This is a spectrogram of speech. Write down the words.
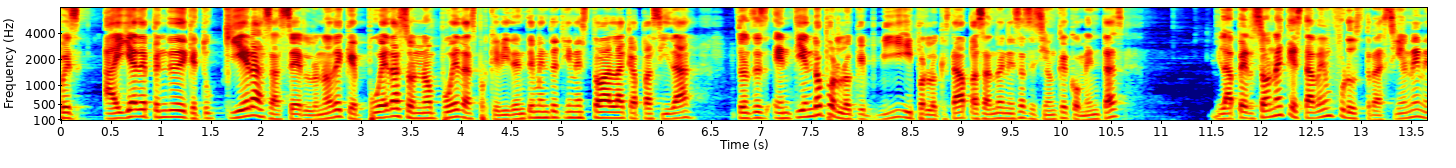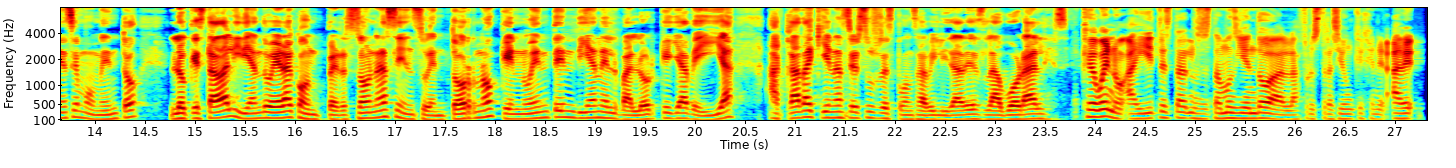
pues ahí ya depende de que tú quieras hacerlo, no de que puedas o no puedas, porque evidentemente tienes toda la capacidad. Entonces, entiendo por lo que vi y por lo que estaba pasando en esa sesión que comentas, la persona que estaba en frustración en ese momento, lo que estaba lidiando era con personas en su entorno que no entendían el valor que ella veía a cada quien hacer sus responsabilidades laborales. Qué bueno, ahí nos estamos yendo a la frustración que genera. A ver,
